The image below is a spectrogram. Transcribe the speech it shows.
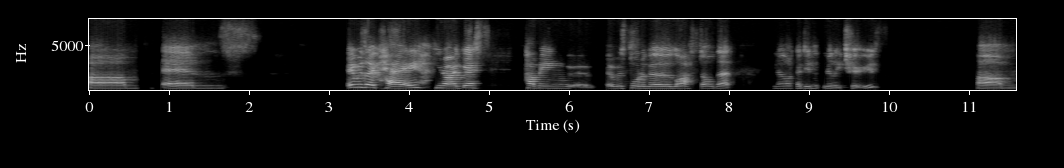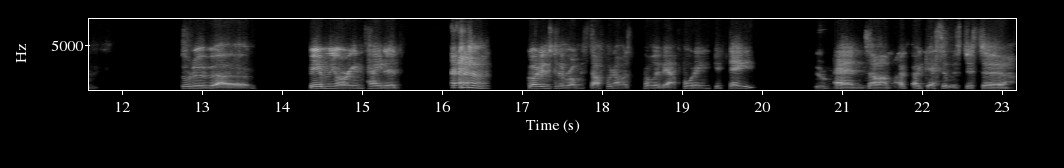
Um, and it was okay. You know, I guess coming, it was sort of a lifestyle that, you know, like I didn't really choose. Um, sort of uh, family orientated. got into the wrong stuff when I was probably about 14, 15. Yeah. And um, I, I guess it was just a,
